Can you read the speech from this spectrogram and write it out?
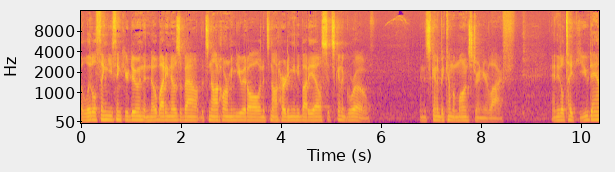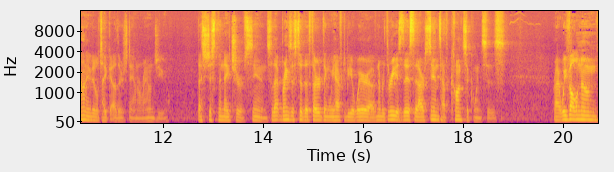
The little thing you think you're doing that nobody knows about, that's not harming you at all and it's not hurting anybody else, it's going to grow and it's going to become a monster in your life. And it'll take you down and it'll take others down around you. That's just the nature of sin. So that brings us to the third thing we have to be aware of. Number three is this that our sins have consequences. Right? We've all known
